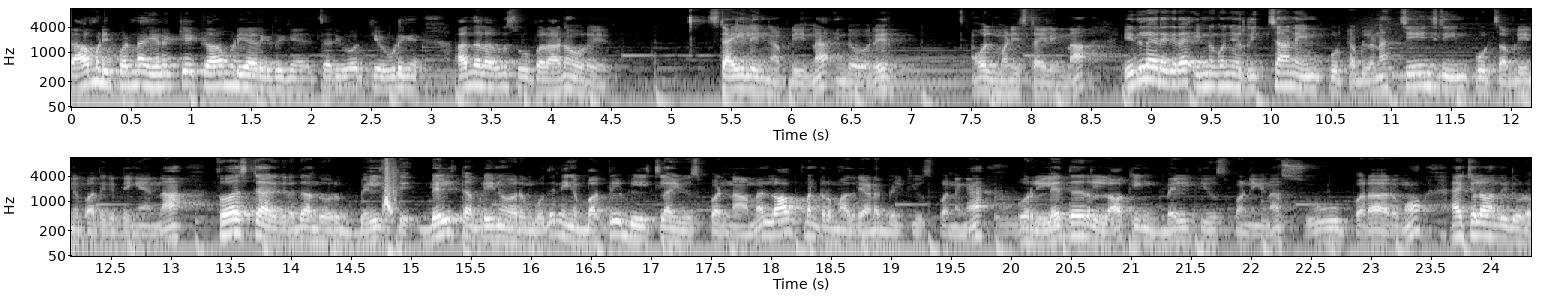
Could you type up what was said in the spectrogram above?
காமெடி பண்ணால் எனக்கே காமெடியாக இருக்குதுங்க. சரி ஓகே விடுங்க. அந்தளவுக்கு சூப்பரான ஒரு ஸ்டைலிங் அப்படின்னா இந்த ஒரு ஓல் மணி ஸ்டைலிங் தான் இதில் இருக்கிற இன்னும் கொஞ்சம் ரிச்சான இன்புட் அப்படின்னா சேஞ்ச்டு இன்புட்ஸ் அப்படின்னு பார்த்துக்கிட்டிங்கன்னா ஃபர்ஸ்ட்டாக இருக்கிறது அந்த ஒரு பெல்ட்டு பெல்ட் அப்படின்னு வரும்போது நீங்கள் பக்கிள் பெல்ட்லாம் யூஸ் பண்ணாமல் லாக் பண்ணுற மாதிரியான பெல்ட் யூஸ் பண்ணுங்கள் ஒரு லெதர் லாக்கிங் பெல்ட் யூஸ் பண்ணிங்கன்னா சூப்பராக இருக்கும். ஆக்சுவலாக வந்து இதோட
